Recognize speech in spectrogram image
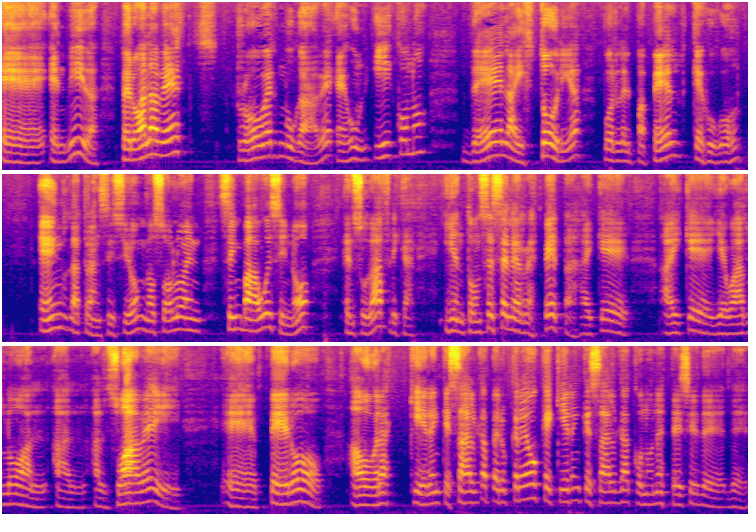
eh, en vida. Pero a la vez, Robert Mugabe es un ícono de la historia por el papel que jugó en la transición, no solo en Zimbabue, sino en Sudáfrica. Y entonces se le respeta, hay que, hay que llevarlo al, suave, y, eh, pero ahora quieren que salga, pero creo que quieren que salga con una especie de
